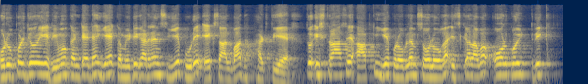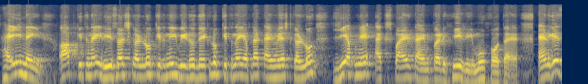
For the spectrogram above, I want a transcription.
और ऊपर जो ये रिमो कंटेंट है, ये कम्युनिटी गाइडलाइंस ये पूरे एक साल बाद हटती है। तो इस तरह से आपकी ये प्रॉब्लम सोल्व होगा। इसके अलावा और कोई ट्रिक है ही नहीं। आप कितना ही रिसर्च कर लो, कितनी वीडियो देख लो, कितना ही अपना टाइम वेस्ट कर लो, ये अपने एक्सपायर टाइम पर ही रिमूव होता है। एंड गेज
